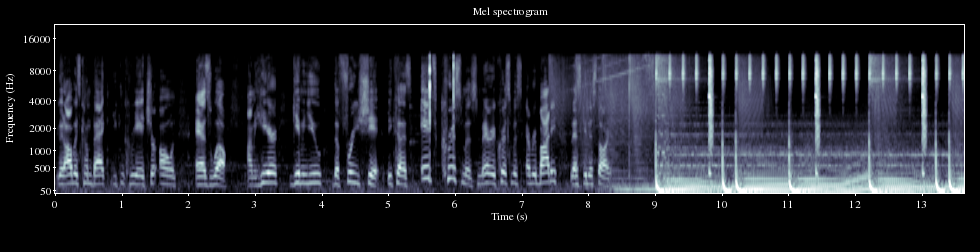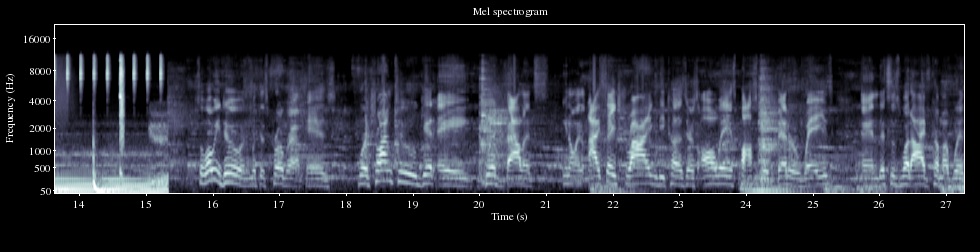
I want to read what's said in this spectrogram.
You can always come back. You can create your own as well. I'm here giving you the free shit because it's Christmas. Merry Christmas, everybody. Let's get it started. So what we do with this program is we're trying to get a good balance you know, and I say trying because there's always possible better ways and this is what I've come up with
